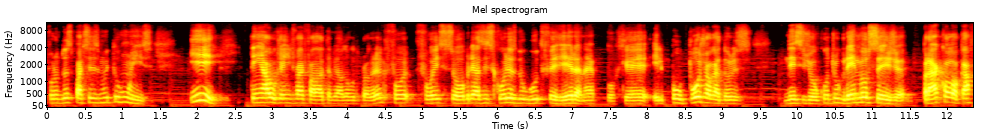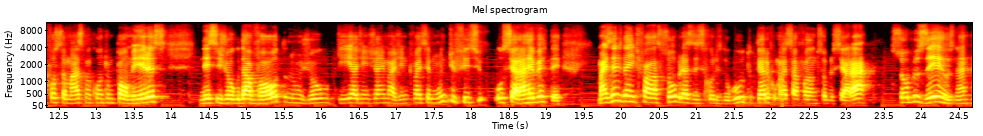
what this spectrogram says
foram duas partidas muito ruins. E tem algo que a gente vai falar também ao longo do programa, que foi, foi sobre as escolhas do Guto Ferreira, né? Porque ele poupou jogadores nesse jogo contra o Grêmio, ou seja, para colocar força máxima contra um Palmeiras nesse jogo da volta, num jogo que a gente já imagina que vai ser muito difícil o Ceará reverter. Mas antes da gente falar sobre as escolhas do Guto, quero começar falando sobre o Ceará, sobre os erros, né?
